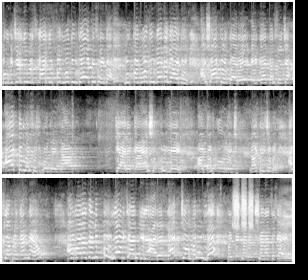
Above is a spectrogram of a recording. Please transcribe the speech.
मग विजयदुर्गच काय दूर पद्मदुर्गावर दिसायचा मग पद्मदुर्गाचं काय दूर अशा प्रकारे एका तासाच्या आत मेसेज पोचायचा की अरे काय अशुभ घडले out of coverage not reachable असला प्रकार नाही हो. आम्हाला त्यांनी पहिला विचार केला अरे राज्य उभं राहिलं पण त्याच्या रक्षणाचं काय?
